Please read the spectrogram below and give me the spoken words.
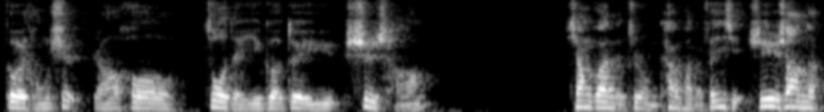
各位同事然后做的一个对于市场相关的这种看法的分析。实际上呢，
